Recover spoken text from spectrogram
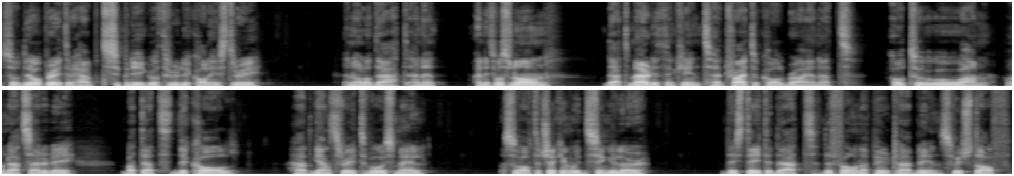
So the operator helped CPD go through the call history and all of that, and it and it was known that Meredith and Clint had tried to call Brian at 0201 on that Saturday, but that the call had gone straight to voicemail. So after checking with Cingular, they stated that the phone appeared to have been switched off.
